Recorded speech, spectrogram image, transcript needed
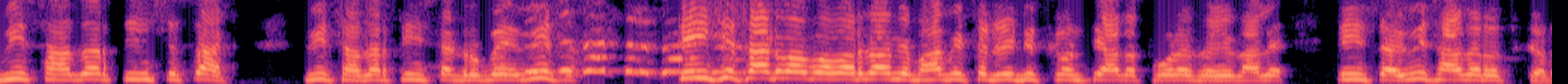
वीस हजार तीनशे साठ. वीस हजार तीनशे साठ रुपये वीस तीनशे साठ बाबा जाऊन दे भाभीसाठी डिस्काउंट ते आता थोडस हे झालं. तीनशे वीस हजारच कर.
